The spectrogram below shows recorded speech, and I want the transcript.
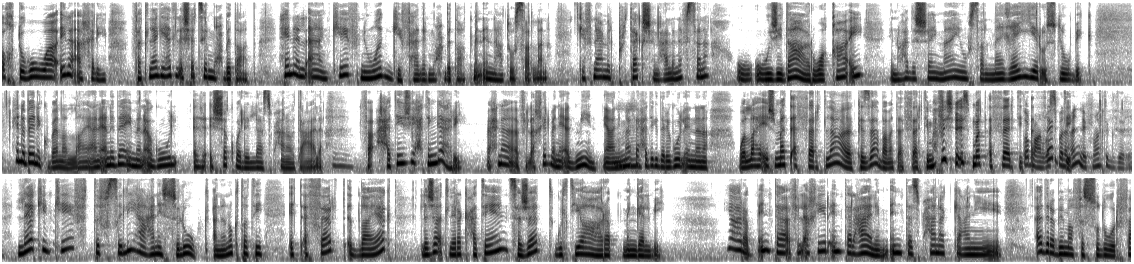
أخته هو إلى آخره. فتلاقي هذه الأشياء تصير محبطات. هنا الآن كيف نوقف هذه المحبطات من إنها توصل لنا؟ كيف نعمل بروتكشن على نفسنا وجدار وقائي إنه هذا الشيء ما يوصل ما يغير أسلوبك؟ هنا بينك وبين الله يعني أنا دائما أقول الشكوى لله سبحانه وتعالى. فحتيجي حتنقهري. إحنا في الأخير بني أدمين. يعني ما في حد يقدر يقول إن أنا والله إيش ما تأثرت. لا كذابة ما تأثرتي. ما في شيء اسمه تأثرتي. طبعا غصبا عنك ما تقدري. لكن كيف تفصليها عن السلوك؟ أنا نقطتي اتأثرت اتضايقت لجأت لركعتين سجدت قلت يا رب من قلبي. يا رب أنت في الأخير أنت العالم. أنت سبحانك يعني أدرى بما في الصدور. ف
